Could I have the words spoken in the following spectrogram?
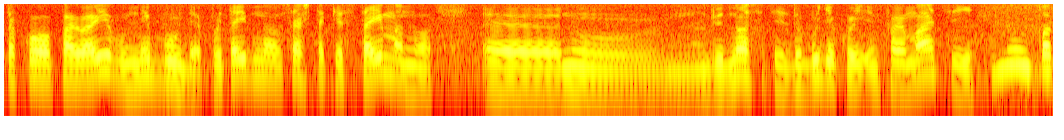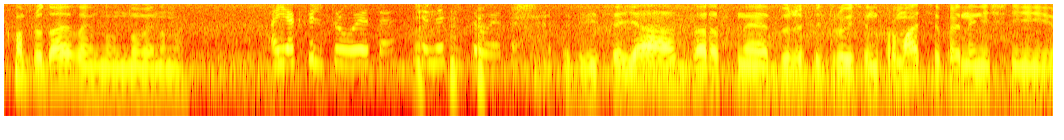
такого перериву не буде. Потрібно все ж таки стримано е, ну, відноситись до будь-якої інформації. Ну так наблюдаю за новинами. А як фільтруєте чи не фільтруєте? Дивіться, я зараз не дуже фільтрую цю інформацію при нинішній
